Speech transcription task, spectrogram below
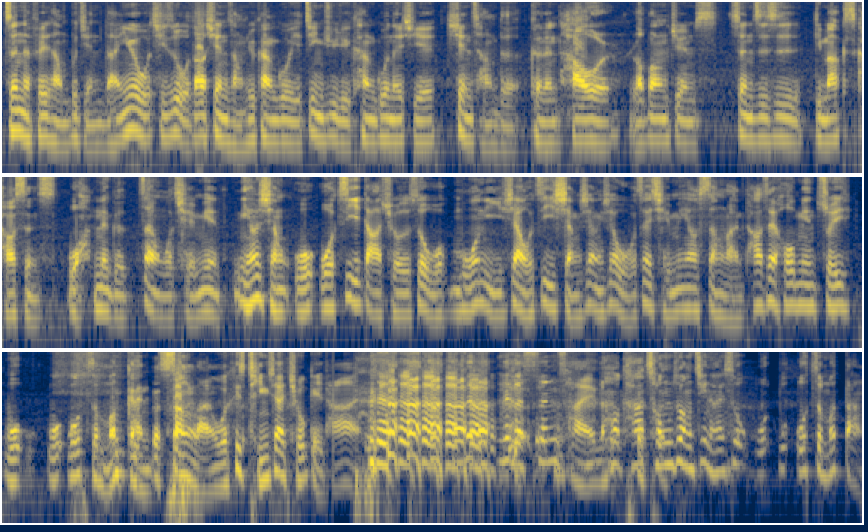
真的非常不简单。因为我其实我到现场去看过，也近距离看过那些现场的，可能 Howard、LeBron James，甚至是 Demarcus Cousins，哇，那个站我前面，你要想我我自己打球的时候，我模拟一下，我自己想象一下，我在前面要上篮，他在后面追我，我我怎么敢上篮？我可以停下来球给他、哎，那个那个身材，然后他冲撞进来的时候，我我我怎么挡？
